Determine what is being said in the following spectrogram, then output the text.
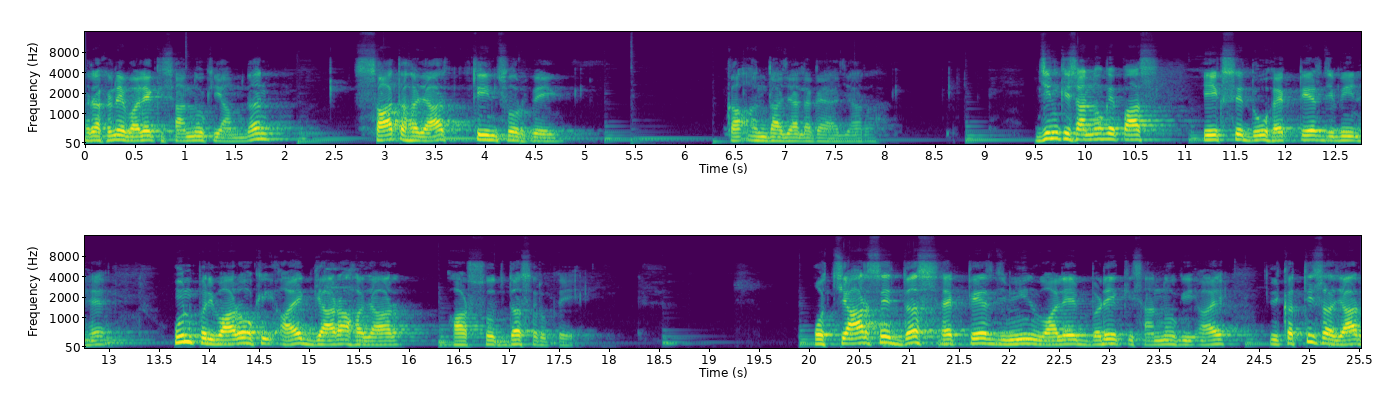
रखने वाले किसानों की आमदन सात हज़ार तीन सौ रुपये का अंदाज़ा लगाया जा रहा जिन किसानों के पास एक से दो हेक्टेयर ज़मीन है, उन परिवारों की आय ग्यारह हज़ार आठ सौ दस रुपये और चार से दस हेक्टेयर ज़मीन वाले बड़े किसानों की आय इकतीस हज़ार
